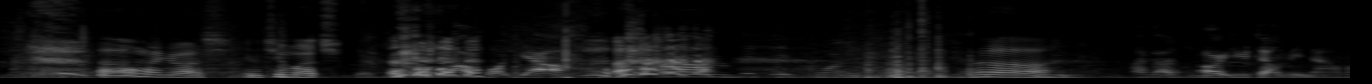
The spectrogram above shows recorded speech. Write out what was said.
oh my gosh, you're too much. oh, yeah. Um. I got All right, you tell me now.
